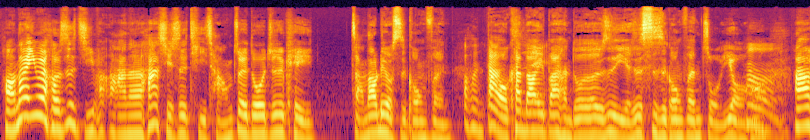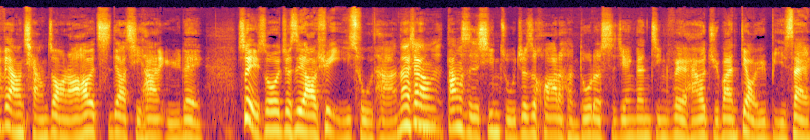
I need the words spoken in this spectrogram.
好，那因为和氏棘爬呢，它其实体长最多就是可以。长到六十公分，但我看到一般很多都是也是四十公分左右哈，嗯、它非常强壮，然后会吃掉其他的鱼类。所以说就是要去移除它。那像当时新竹就是花了很多的时间跟经费，还要举办钓鱼比赛，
